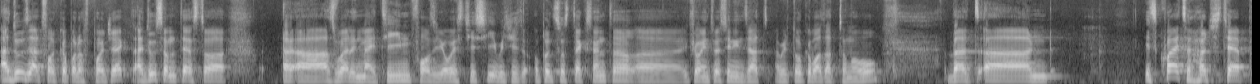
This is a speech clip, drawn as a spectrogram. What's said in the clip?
I do that for a couple of projects. I do some tests uh, uh, as well in my team for the OSTC, which is Open Source Tech Center. Uh, if you're interested in that, I will talk about that tomorrow. But uh, it's quite a hard step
